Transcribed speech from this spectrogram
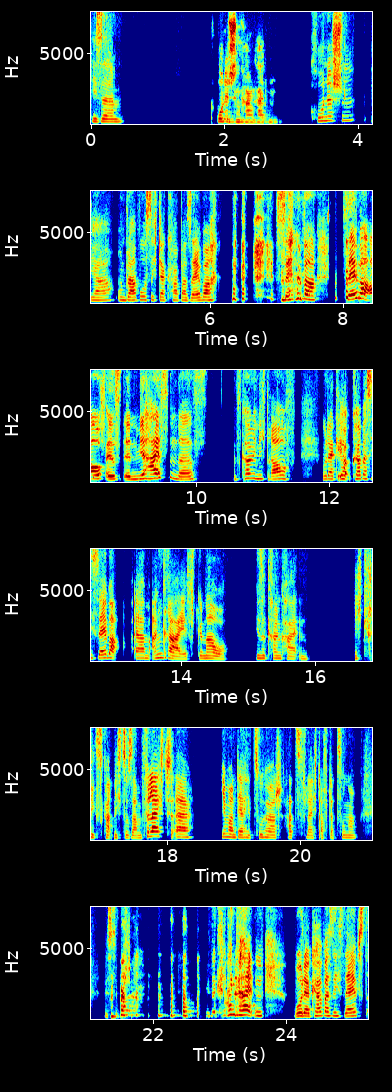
diese Chronischen Krankheiten. chronischen, ja, und da, wo sich der Körper selber, selber, selber aufisst in, wie heißt denn das? Jetzt komme ich nicht drauf. Wo der Kör- Körper sich selber ähm, angreift, genau. Diese Krankheiten. Ich krieg's gerade nicht zusammen. Vielleicht äh, jemand, der hier zuhört, hat es vielleicht auf der Zunge. Wisst ihr Bescheid. Diese Krankheiten, wo der Körper sich selbst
